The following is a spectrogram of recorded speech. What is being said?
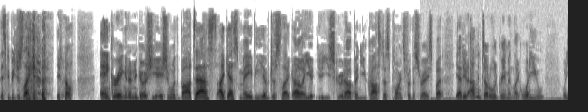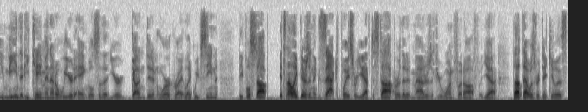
this could be just like you know anchoring in a negotiation with Bottas, I guess maybe of just like, oh, you you screwed up and you cost us points for this race. But yeah, dude, I'm in total agreement. Like, what do you what do you mean that he came in at a weird angle so that your gun didn't work right? Like we've seen people stop. It's not like there's an exact place where you have to stop or that it matters if you're one foot off. But yeah, thought that was ridiculous.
